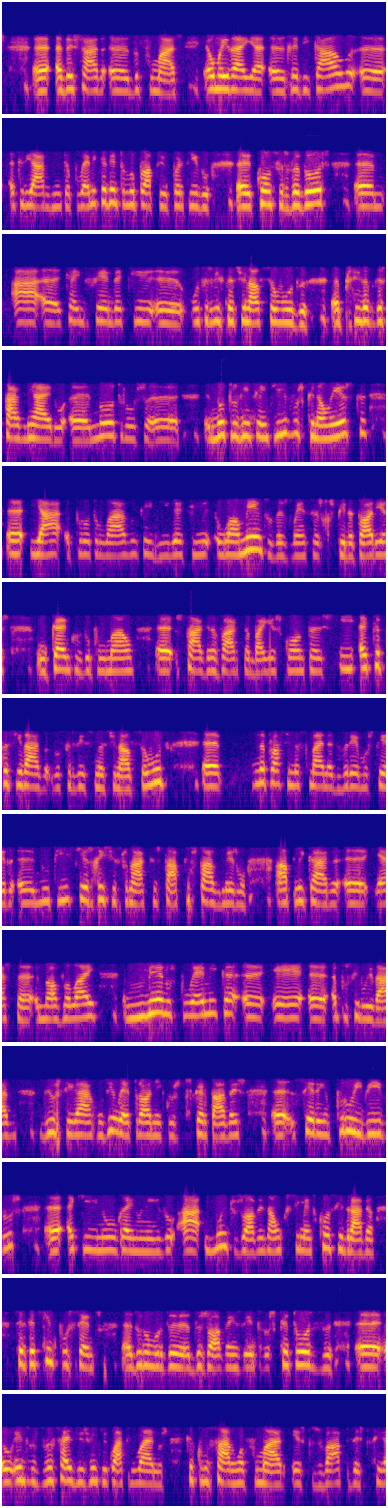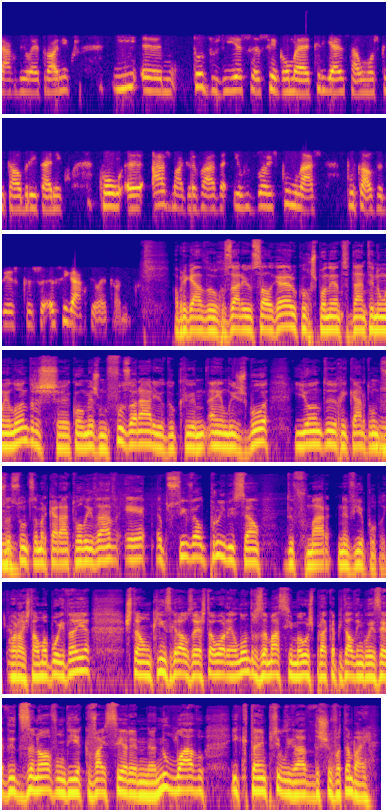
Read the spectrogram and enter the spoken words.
a deixar de fumar. É uma ideia radical a criar muita polémica dentro do próprio Partido Conservador. há quem defenda que uh, o Serviço Nacional de Saúde uh, precisa de gastar dinheiro uh, noutros, noutros incentivos que não este, e há, por outro lado, quem diga que o aumento das doenças respiratórias, o cancro do pulmão, está a agravar também as contas e a capacidade do Serviço Nacional de Saúde. Na próxima semana deveremos ter uh, notícias. Rishi Sunak está apostado mesmo a aplicar uh, esta nova lei. Menos polémica uh, é a possibilidade de os cigarros eletrónicos descartáveis serem proibidos. aqui no Reino Unido há muitos jovens, há um crescimento considerável, cerca de 5% do número de, de, jovens entre os 14, entre os 16 e os 24 anos que começaram a fumar estes vapos estes cigarros eletrónicos e um, todos os dias chega uma criança a um hospital britânico com uh, asma agravada e lesões pulmonares por causa destes cigarros eletrónicos. Obrigado, Rosário Salgueiro, correspondente da Antena 1 em Londres, eh, com o mesmo fuso horário do que em Lisboa, e onde, Ricardo, um dos hum. assuntos a marcar a atualidade é a possível proibição de fumar na via pública. Ora, está uma boa ideia. Estão 15 graus a esta hora em Londres. A máxima hoje para a capital inglesa é de 19, um dia que vai ser eh, nublado e que tem possibilidade de chuva também.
